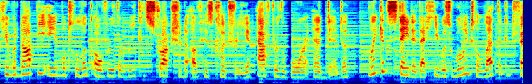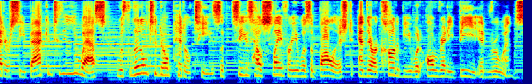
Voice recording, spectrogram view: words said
he would not be able to look over the reconstruction of his country after the war ended. Lincoln stated that he was willing to let the Confederacy back into the U.S. with little to no penalties, seeing as how slavery was abolished and their economy would already be in ruins.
